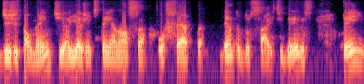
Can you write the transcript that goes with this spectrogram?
digitalmente, e aí a gente tem a nossa oferta dentro do site deles. Tem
